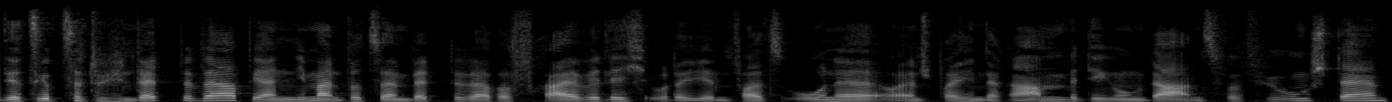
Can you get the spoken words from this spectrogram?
jetzt gibt es natürlich einen Wettbewerb. Ja, niemand wird seinem Wettbewerber freiwillig oder jedenfalls ohne entsprechende Rahmenbedingungen Daten zur Verfügung stellen.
